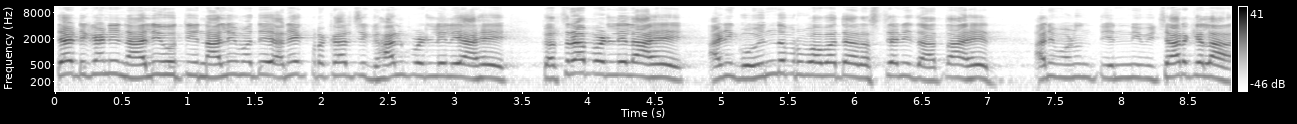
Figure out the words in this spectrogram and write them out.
त्या ठिकाणी नाली होती. नालीमध्ये अनेक प्रकारची घाण पडलेली आहे कचरा पडलेला आहे आणि गोविंद प्रभाबा त्या रस्त्याने जात आहेत. आणि म्हणून त्यांनी विचार केला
